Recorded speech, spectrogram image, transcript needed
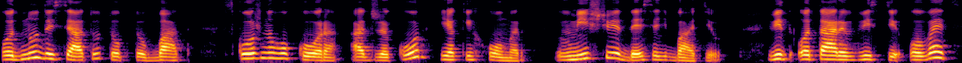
одну десяту, тобто бат, з кожного кора, адже кор, як і хомер, вміщує 10 батів. Від отари в 200 овець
